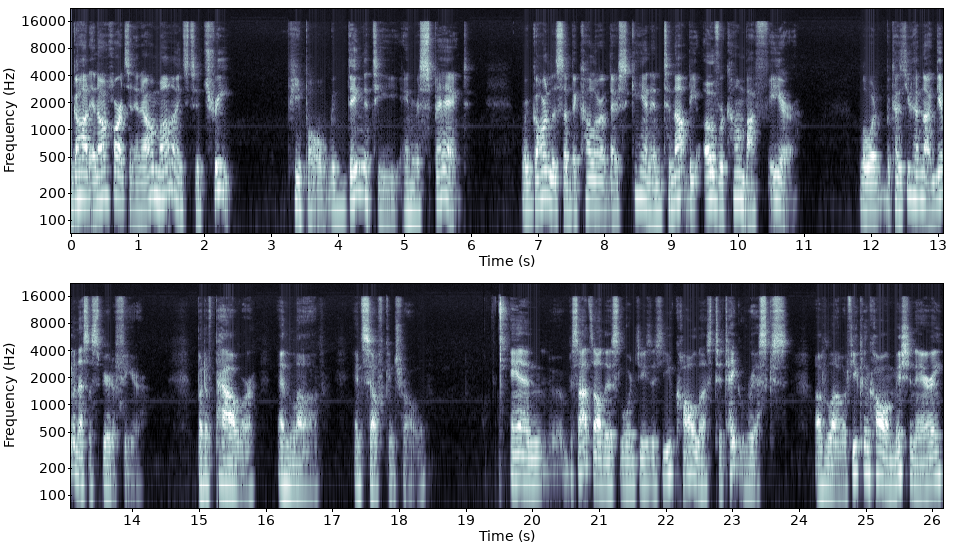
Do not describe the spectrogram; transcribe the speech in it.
God, in our hearts and in our minds, to treat people with dignity and respect, regardless of the color of their skin, and to not be overcome by fear. Lord, because you have not given us a spirit of fear, but of power and love and self control. And besides all this, Lord Jesus, you call us to take risks of love. If you can call a missionary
